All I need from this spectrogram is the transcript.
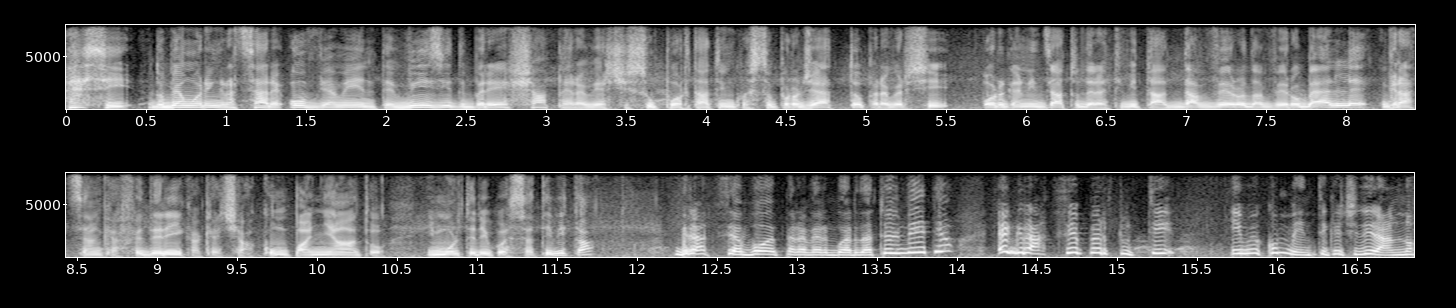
Eh sì, dobbiamo ringraziare ovviamente Visit Brescia per averci supportato in questo progetto, per averci organizzato delle attività davvero davvero belle, grazie anche a Federica che ci ha accompagnato in molte di queste attività. Grazie a voi per aver guardato il video e grazie per tutti i miei commenti che ci diranno.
